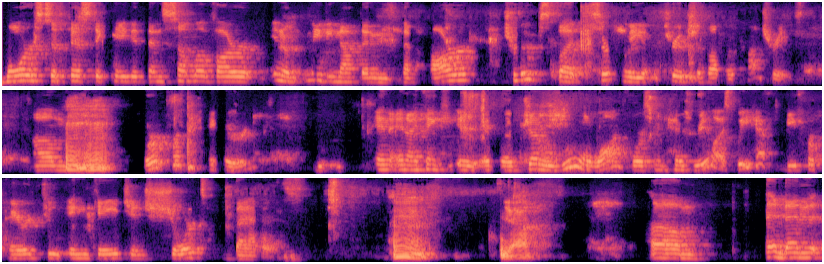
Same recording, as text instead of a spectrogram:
more sophisticated than some of our, you know, maybe not than, than our troops, but certainly troops of other countries. Um, mm-hmm. We're prepared. And, and I think as a general rule, law enforcement has realized we have to be prepared to engage in short battles. Mm. Yeah. Um, and then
